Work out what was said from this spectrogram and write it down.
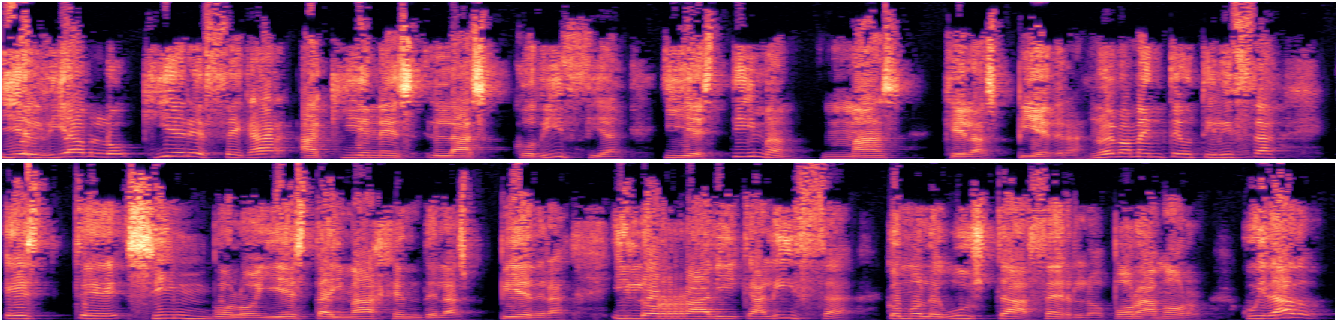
Y el diablo quiere cegar a quienes las codician y estiman más que las piedras. Nuevamente utiliza este símbolo y esta imagen de las piedras y lo radicaliza como le gusta hacerlo, por amor. Cuidado,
